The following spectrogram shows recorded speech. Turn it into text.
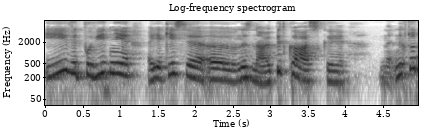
і відповідні якісь, е, не знаю, підказки. Ніхто,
